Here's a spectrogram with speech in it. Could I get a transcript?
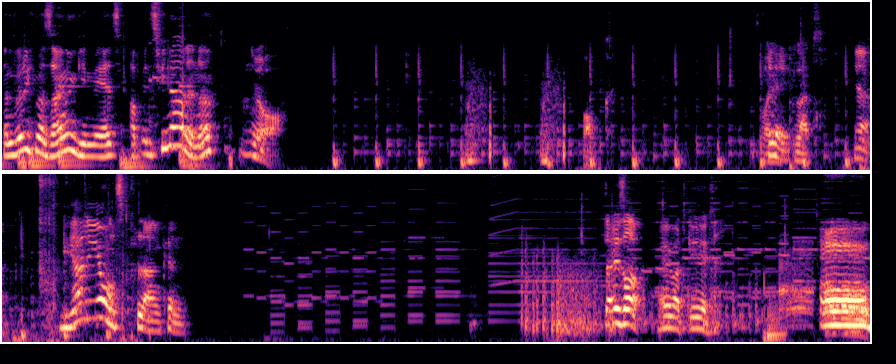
Dann würde ich mal sagen, dann gehen wir jetzt ab ins Finale, ne? Ja. Bock. Voll Okay. platt. Ja. Galionsplanken. Da ist er. Hey, was geht? Oh.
